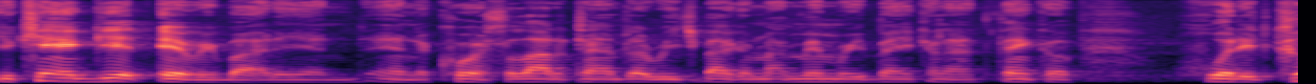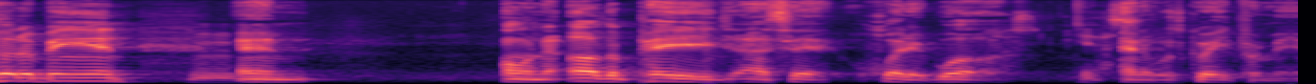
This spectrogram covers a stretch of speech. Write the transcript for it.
you can't get everybody. And and of course, a lot of times I reach back in my memory bank and I think of what it could have been, mm-hmm. and on the other page I said what it was. Yes. And it was great for me.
